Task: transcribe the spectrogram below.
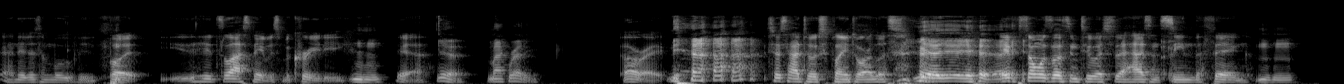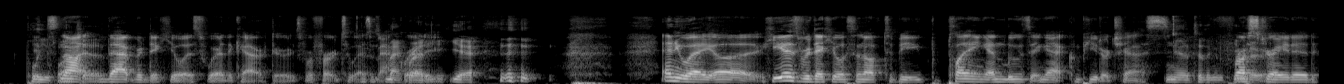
and it is a movie, but his last name is McCready. hmm Yeah. Yeah. Mac ready. All right. Just had to explain to our listeners. yeah, yeah. Yeah. if someone's listening to us that hasn't seen the thing, hmm Please it's not it. that ridiculous where the character is referred to as Mac, Mac Ready. ready. Yeah. Anyway, uh, he is ridiculous enough to be playing and losing at computer chess. yeah, to the computer. Frustrated.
